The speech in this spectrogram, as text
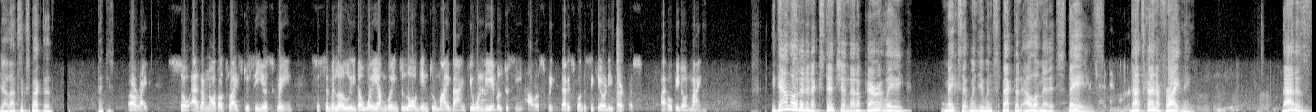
Yeah, that's expected. Thank you. All right. So as I'm not authorized to see your screen, so similarly, the way I'm going to log into my bank, you wouldn't be able to see our screen. That is for the security purpose. I hope you don't mind. He downloaded an extension that apparently makes it when you inspect an element, it stays. That's kind of frightening. That is,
